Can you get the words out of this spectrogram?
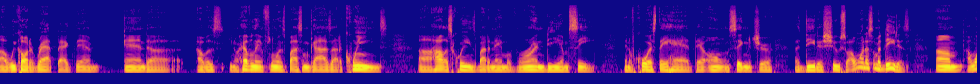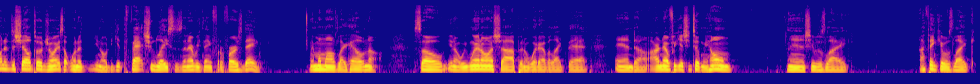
Uh, we called it rap back then, and uh, I was, you know, heavily influenced by some guys out of Queens uh, Hollis, Queens, by the name of Run DMC. And of course, they had their own signature Adidas shoe. So I wanted some Adidas. Um, I wanted the shell toe joints. I wanted, you know, to get the fat shoelaces and everything for the first day. And my mom was like, hell no. So you know, we went on shopping or whatever like that. And uh, I'll never forget. She took me home, and she was like, I think it was like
